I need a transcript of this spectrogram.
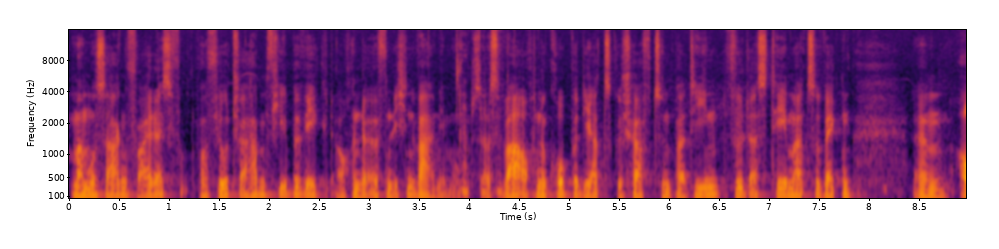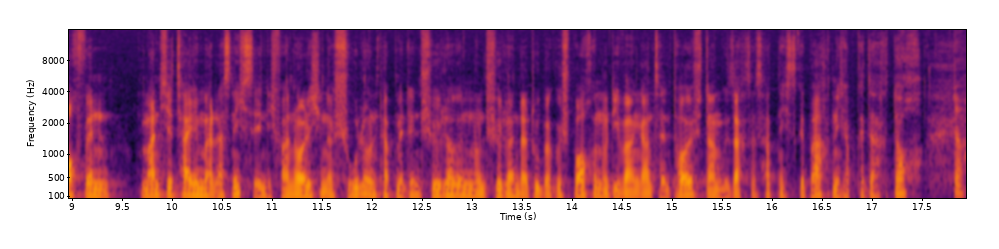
man muss sagen, Fridays for Future haben viel bewegt, auch in der öffentlichen Wahrnehmung. Absolut. Das war auch eine Gruppe, die hat es geschafft, Sympathien für das Thema zu wecken. Ähm, auch wenn manche Teilnehmer das nicht sehen. Ich war neulich in der Schule und habe mit den Schülerinnen und Schülern darüber gesprochen und die waren ganz enttäuscht und haben gesagt, das hat nichts gebracht. Und ich habe gedacht, doch, doch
